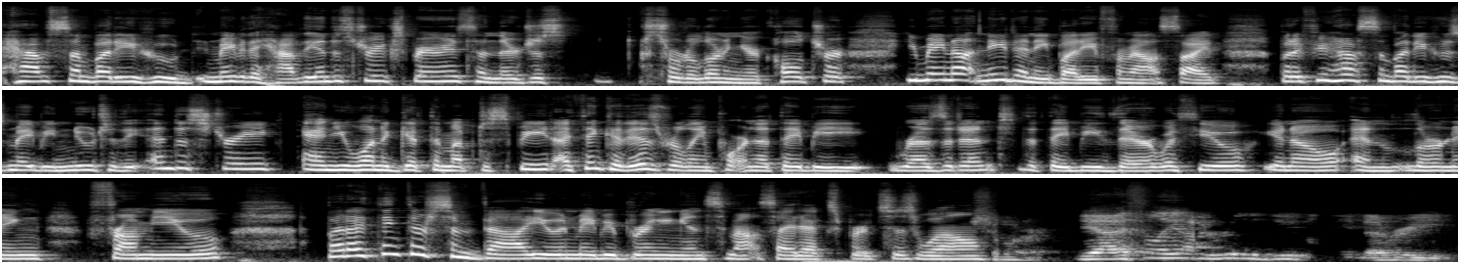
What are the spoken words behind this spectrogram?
have somebody who maybe they have the industry experience and they're just sort of learning your culture, you may not need anybody from outside. But if you have somebody who's maybe new to the industry and you want to get them up to speed, I think it is really important that they be resident, that they be there with you, you know, and learning from you. But I think there's some value in maybe bringing in some outside experts as well. Sure. Yeah, I feel like I really do believe every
